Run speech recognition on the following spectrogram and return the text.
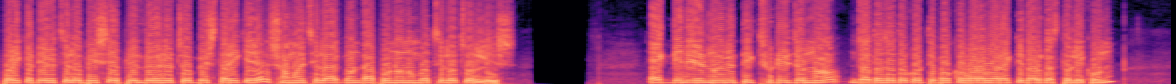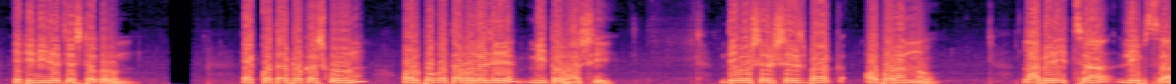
পরীক্ষাটি হয়েছিল বিশে এপ্রিল দুই হাজার চব্বিশ তারিখে। সময় ছিল এক ঘণ্টা পূর্ণ নম্বর ছিল চল্লিশ। একদিনের নৈমিত্তিক ছুটির জন্য যথাযথ কর্তৃপক্ষ বরাবর একটি দরখাস্ত লিখুন। এটি নিজে চেষ্টা করুন। এক কথায় প্রকাশ করুন, অল্প কথা বলে যে মিতভাষী। দিবসের শেষ ভাগ অপরাহ্ন। লাভের ইচ্ছা, লিপসা।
